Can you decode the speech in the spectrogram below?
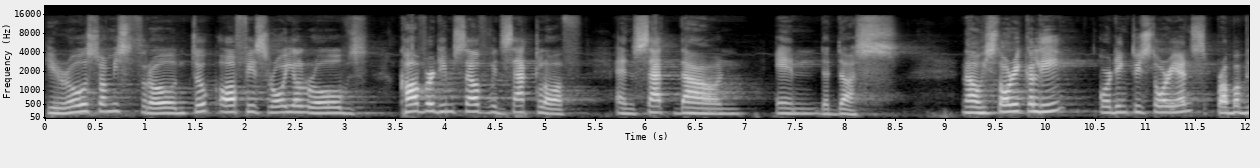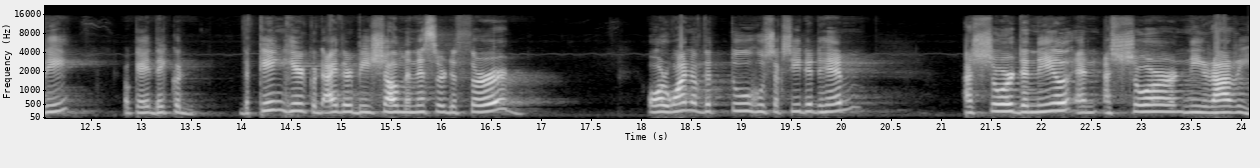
he rose from his throne, took off his royal robes, covered himself with sackcloth, and sat down in the dust. Now, historically, according to historians, probably, okay, they could, the king here could either be Shalmaneser III or one of the two who succeeded him, Ashur Danil and Ashur Nirari.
